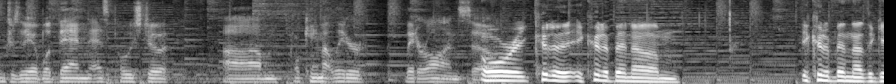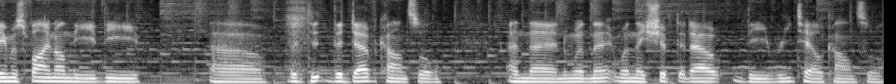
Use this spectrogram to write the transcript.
which was available then, as opposed to um, what came out later later on. So. Or it could have it could have been um it could have been that the game was fine on the the uh the the dev console and then when they when they shipped it out the retail console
